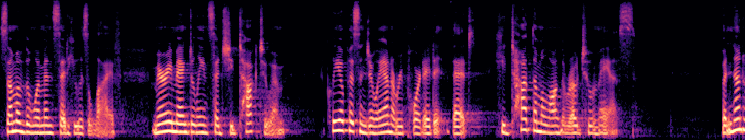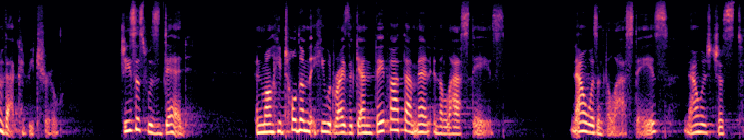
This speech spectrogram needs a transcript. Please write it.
Some of the women said he was alive. Mary Magdalene said she'd talked to him. Cleopas and Joanna reported that he'd taught them along the road to Emmaus. But none of that could be true. Jesus was dead. And while he told them that he would rise again, they thought that meant in the last days. Now wasn't the last days, now was just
